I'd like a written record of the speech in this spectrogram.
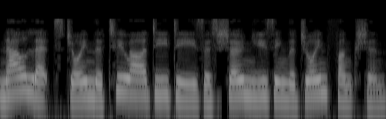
Now let's join the two RDDs as shown using the join function.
